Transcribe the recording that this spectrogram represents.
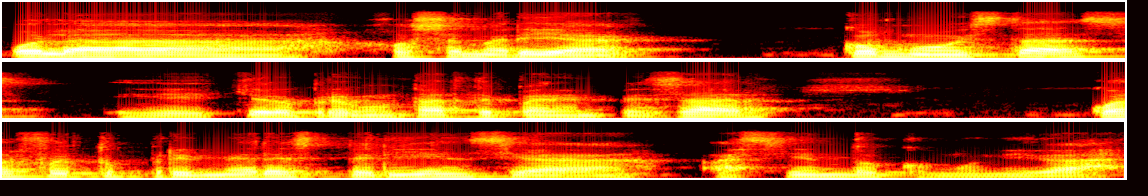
Hola, José María, ¿cómo estás? Eh, quiero preguntarte para empezar, ¿cuál fue tu primera experiencia haciendo comunidad?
